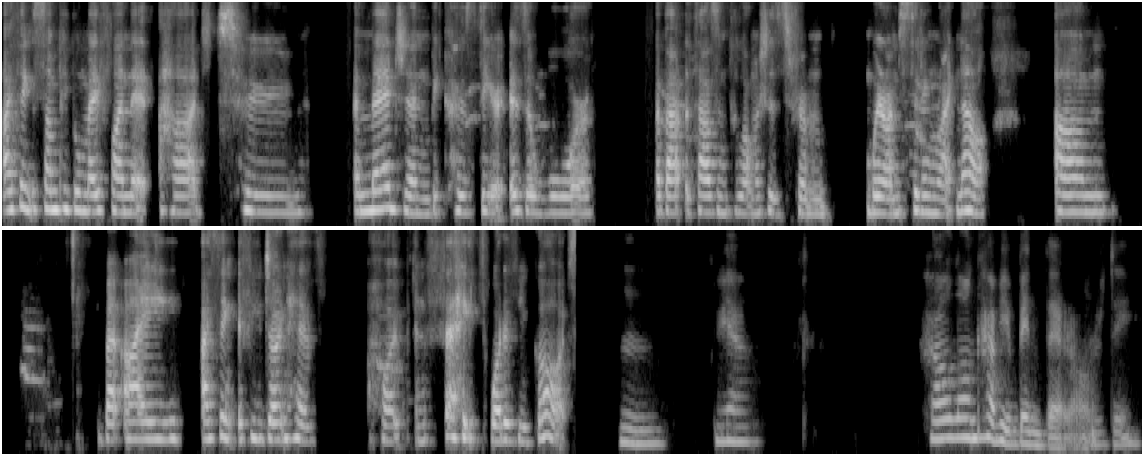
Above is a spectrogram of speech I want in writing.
I think some people may find that hard to imagine because there is a war about a thousand kilometers from where I'm sitting right now. Um, but I, I think if you don't have hope and faith, what have you got? Hmm. Yeah. How long have you been there already?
